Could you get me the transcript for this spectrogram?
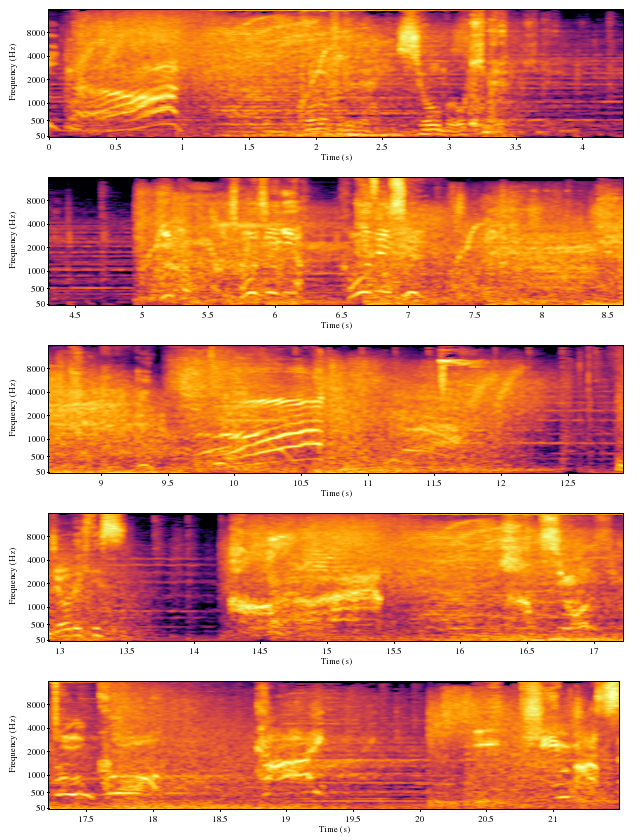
ーイ！この筆で勝負を決める一歩超重ギガ高前集。上出来です。八門遁甲かい。いきます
